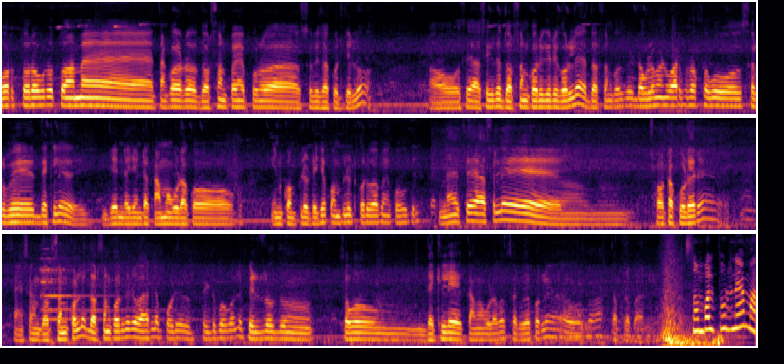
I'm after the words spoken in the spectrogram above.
ମୋର ତରଫରୁ ତ ଆମେ ତାଙ୍କର ଦର୍ଶନ ପାଇଁ ପୁରା ସୁବିଧା କରିଥିଲୁ ଆଉ ସେ ଆସିକିରି ଦର୍ଶନ କରିକିରି ଗଲେ ଦର୍ଶନ କରିକିରି ଡେଭଲପମେଣ୍ଟ ୱାର୍କର ସବୁ ସର୍ଭେ ଦେଖିଲେ ଯେନ୍ଟା ଯେନ୍ଟା କାମ ଗୁଡ଼ାକ ଇନକମ୍ପ୍ଲିଟ୍ ହେଇଛି କମ୍ପ୍ଲିଟ୍ କରିବା ପାଇଁ କହୁଥିଲେ ନାଇଁ ସେ ଆସିଲେ ଛଅଟା କୋଡ଼ିଏରେ ସାଙ୍ଗେ ସାଙ୍ଗେ ଦର୍ଶନ କଲେ ଦର୍ଶନ କରିକିରି ବାହାରିଲେ ଫିଲ୍ଡକୁ ଗଲେ ଫିଲ୍ଡରୁ ସବୁ ଦେଖିଲେ କାମ ଗୁଡ଼ାକ ସର୍ଭେ କଲେ ଆଉ ତାପରେ ବାହାରିଲେ ସମ୍ବଲପୁର ନେ ମା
